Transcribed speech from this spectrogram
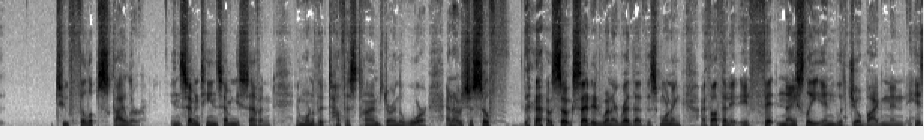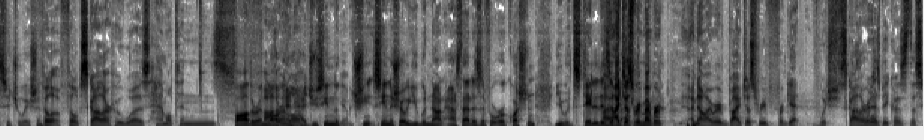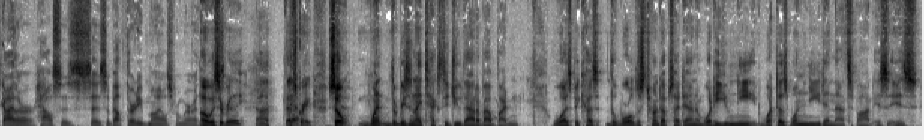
to Philip Schuyler in 1777 in one of the toughest times during the war. And I was just so f- I was so excited when I read that this morning. I thought that it, it fit nicely in with Joe Biden and his situation. Philip, Philip Schuyler, who was Hamilton's Father-in-law, and father-in-law? had you seen the she, seen the show, you would not ask that as if it were a question. You would state it as I, if I just remember. No, I, re, I just re, forget which Schuyler it is because the Schuyler house is, is about thirty miles from where I live. Oh, is it so- really? Ah, that's Yeah. great. So when the reason I texted you that about Biden was because the world is turned upside down, and what do you need? What does one need in that spot? Is is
